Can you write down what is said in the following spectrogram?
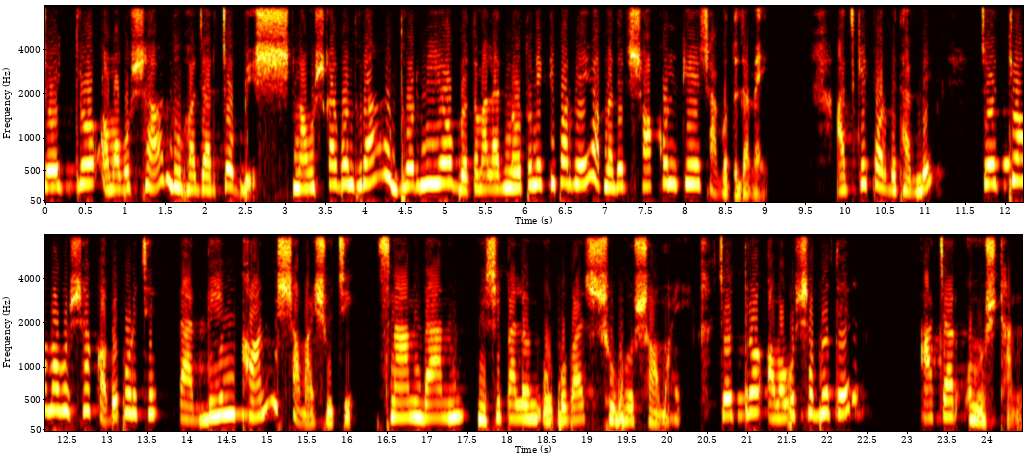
চৈত্র অমাবস্যা দু হাজার চব্বিশ। নমস্কার বন্ধুরা, ধর্মীয় ব্রতমালার নতুন একটি পর্বে আপনাদের সকলকে স্বাগত জানাই। আজকের পর্বে থাকবে, চৈত্র অমাবস্যা কবে পড়েছে? তার দিনক্ষণ সময়সূচি। স্নান, দান, নিশি পালন, উপবাস, শুভ সময়। চৈত্র অমাবস্যা ব্রতের আচার অনুষ্ঠান।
